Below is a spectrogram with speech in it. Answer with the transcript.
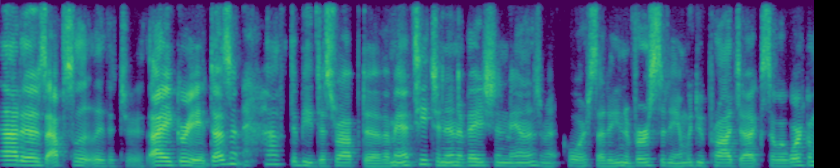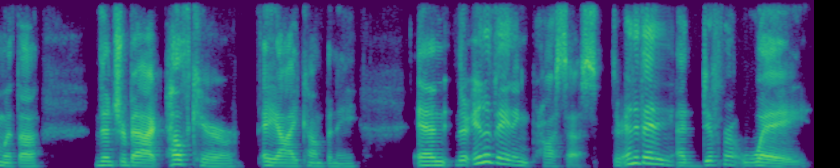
That is absolutely the truth. I agree. It doesn't have to be disruptive. I mean, I teach an innovation management course at a university and we do projects. So we're working with a venture backed healthcare AI company. And they're innovating process. They're innovating a different way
